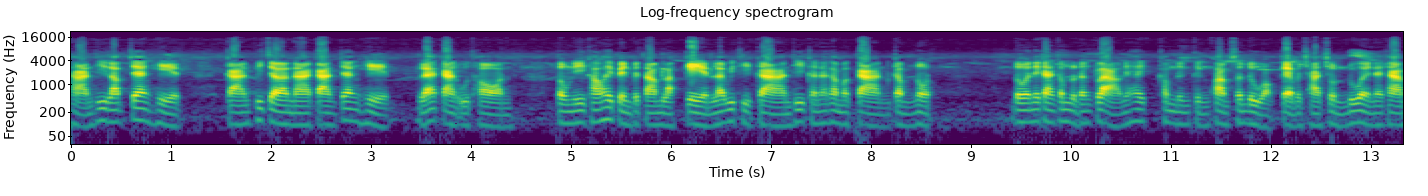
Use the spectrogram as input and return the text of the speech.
ถานที่รับแจ้งเหตุ การพิจารณาการแจ้งเหตุ และการอุทธรณ์ตรงนี้เขาให้เป็นไปตามหลักเกณฑ์และวิธีการที่คณะกรรมการกำหนด โดยในการกำหนดดังกล่าวนี้ให้คำนึงถึงความสะดวกแก่ประชาชนด้วยนะครับ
